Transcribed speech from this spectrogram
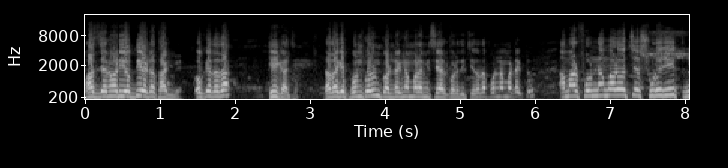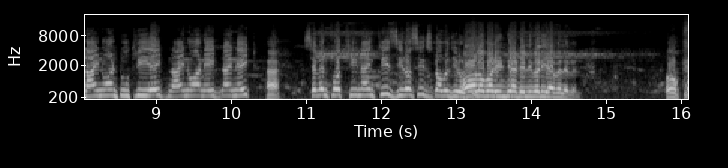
ফার্স্ট জানুয়ারি অবধি এটা থাকবে। ওকে দাদা? ঠিক আছে। দাদাকে ফোন করুন কন্ট্যাক্ট নাম্বার আমি শেয়ার করে দিচ্ছি। দাদা ফোন নাম্বারটা একটু। আমার ফোন নাম্বার হচ্ছে Surajit nine one two three eight nine one eight nine eight হ্যাঁ। Seven four three nine three zero six double zero all over India delivery available okay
